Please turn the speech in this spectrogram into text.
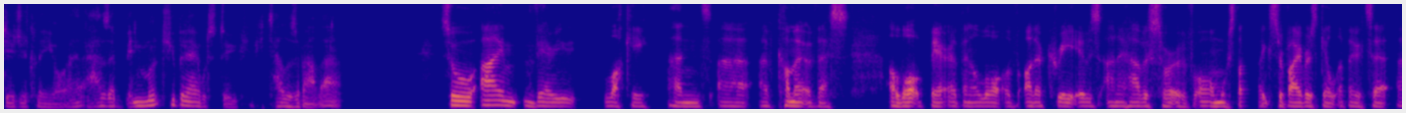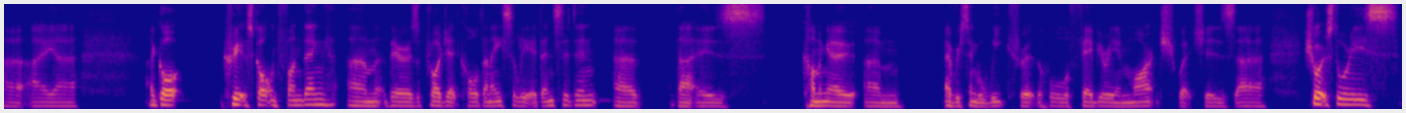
digitally or has there been much you've been able to do? Can you tell us about that? So i'm very lucky and uh, i've come out of this a lot better than a lot of other creatives and i have a sort of almost like survivor's guilt about it. Uh, i uh, i got creative scotland funding. Um, there is a project called an isolated incident uh, that is coming out um, every single week throughout the whole of February and March, which is uh, short stories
